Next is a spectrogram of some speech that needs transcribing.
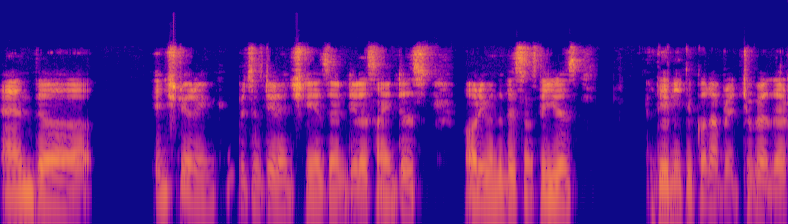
and the engineering, which is data engineers and data scientists, or even the business leaders, they need to collaborate together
